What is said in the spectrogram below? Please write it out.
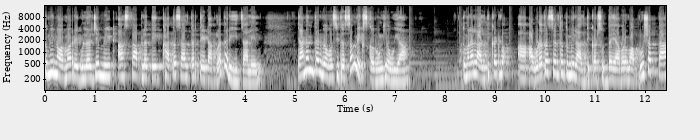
तुम्ही नॉर्मल रेग्युलर जे मीठ असतं आपलं ते खात असाल तर ते टाकलं तरीही चालेल. त्यानंतर व्यवस्थित असं मिक्स करून घेऊया. तुम्हाला लाल तिखट आवडत असेल तर तुम्ही लाल तिखटसुद्धा यावर वापरू शकता.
